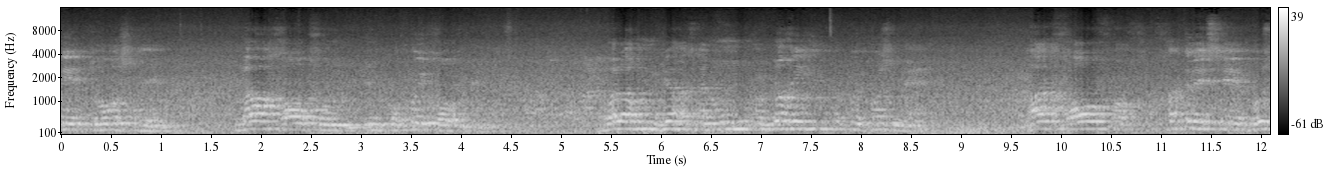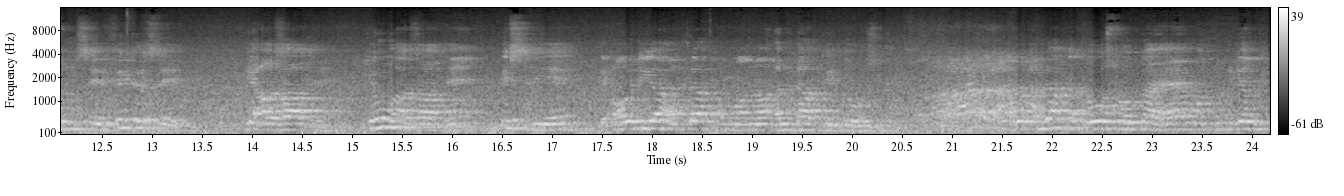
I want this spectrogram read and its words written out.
کے دوست ہیں، لا خوف ان کو کوئی خوف نہیں۔ ولا ہم یحزنون اور نہ ہی ان کو کوئی حزن ہے۔ ہر خوف اور خطرے سے، حزن سے، فکر سے یہ آزاد ہیں۔ کیوں آزاد ہیں؟ اس لیے کہ اولیاء اللہ کا معنی اللہ کے دوست ہیں۔ جو اللہ کا دوست ہوتا ہے، وہ دنیا کی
